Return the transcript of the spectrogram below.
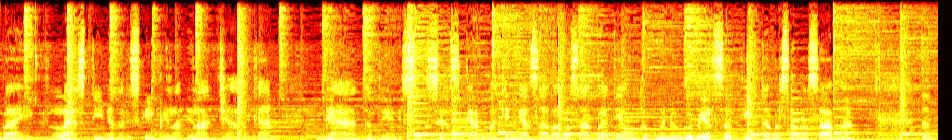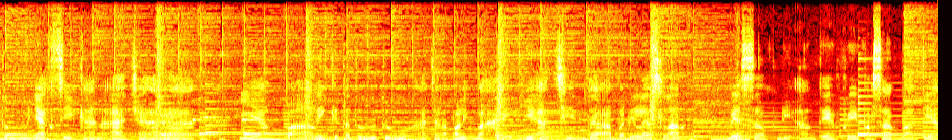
baik Lesti dan Rizky Pilar dilancarkan dan tentunya disukseskan. Makin gak sabar sahabat yang untuk menunggu besok kita bersama-sama tentu menyaksikan acara yang paling kita tunggu-tunggu acara paling bahagia cinta abadi Leslar besok di Antv persahabat ya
